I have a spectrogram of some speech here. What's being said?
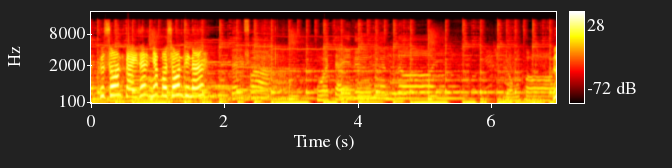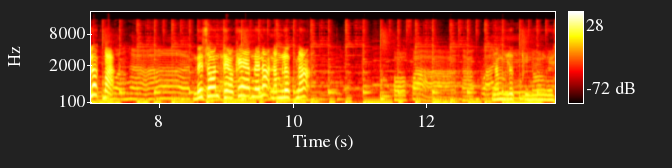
นคือซ้อนไก่แท้ยับมาซ้อนพี่นะได้ฟังหัวใจเลื่อนลอยหลงคอเลิกบ่ะห่วงหาได้ซ้อนแถวแคบเลยเนาะน้ำลึกเนาะ น้ำลึกพี่น้องเลย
